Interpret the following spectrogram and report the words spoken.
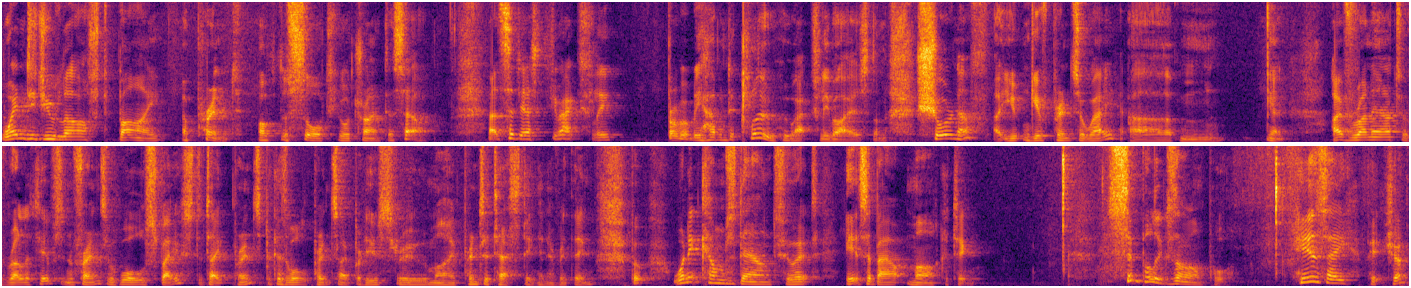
When did you last buy a print of the sort you're trying to sell? That suggests you actually probably haven't a clue who actually buys them. Sure enough, uh, you can give prints away. Um, you know, I've run out of relatives and friends with wall space to take prints because of all the prints I produce through my printer testing and everything. But when it comes down to it, it's about marketing. Simple example. Here's a picture.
